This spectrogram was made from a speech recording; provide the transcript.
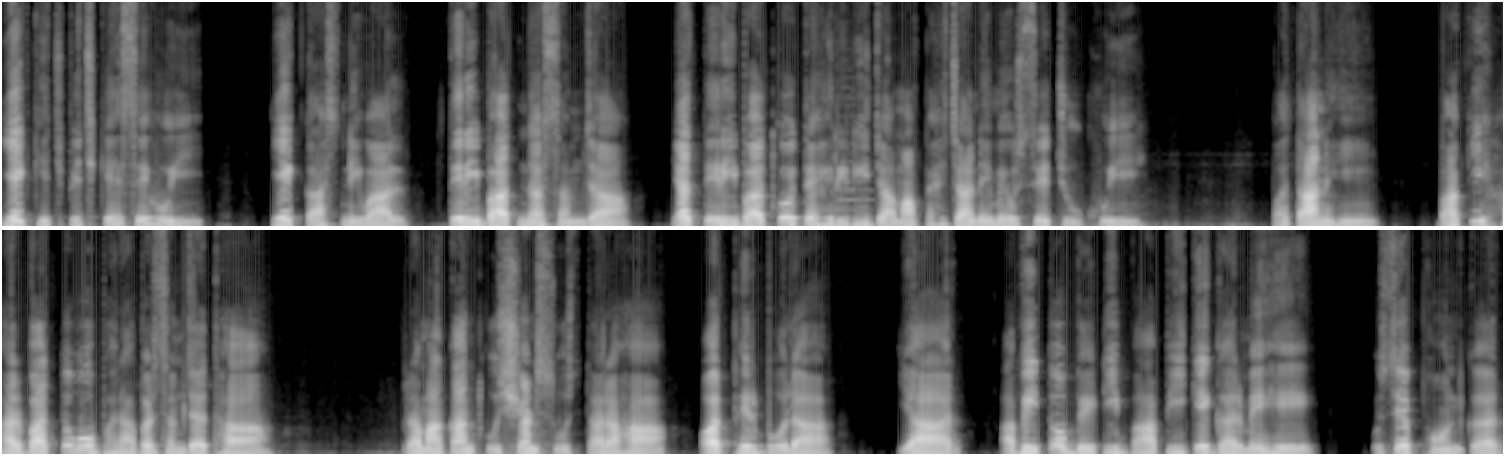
ये किचपिच कैसे हुई? ये कासनीवाल, तेरी बात न समझा या तेरी बात को तहरीरी जामा पहचाने में उससे चूक हुई? पता नहीं। बाकी हर बात तो वो बराबर समझा था। रमाकांत कुछ क्षण सोचता रहा और फिर बोला, यार, अभी तो बेटी बाप के घर में है। उसे फ़ोन कर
